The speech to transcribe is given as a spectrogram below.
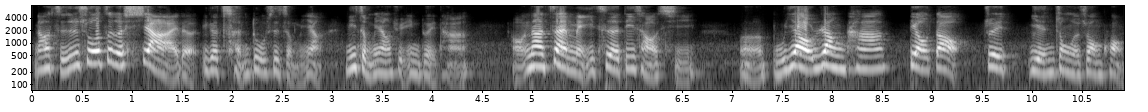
然后只是说这个下来的一个程度是怎么样，你怎么样去应对它？好，那在每一次的低潮期。呃，不要让它掉到最严重的状况。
